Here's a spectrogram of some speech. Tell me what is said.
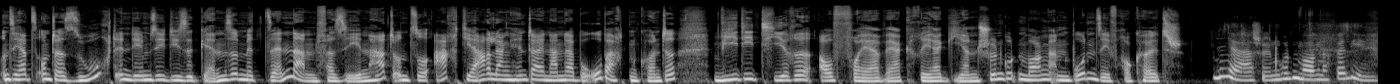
Und sie hat es untersucht, indem sie diese Gänse mit Sendern versehen hat und so acht Jahre lang hintereinander beobachten konnte, wie die Tiere auf Feuerwerk reagieren. Schönen guten Morgen an den Bodensee, Frau Kölzsch. Ja, schönen guten Morgen nach Berlin.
